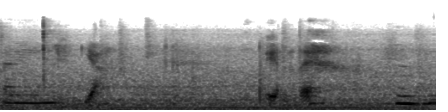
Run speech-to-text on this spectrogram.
studying. Yeah. Yeah, there. Mm-hmm.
